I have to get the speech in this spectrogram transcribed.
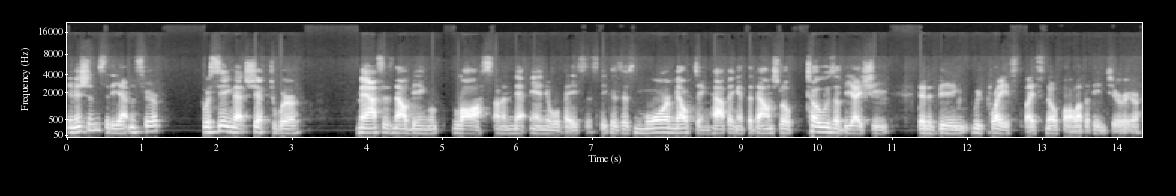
emissions to the atmosphere, we're seeing that shift to where mass is now being lost on a net annual basis because there's more melting happening at the downslope toes of the ice sheet that is being replaced by snowfall up at the interior.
